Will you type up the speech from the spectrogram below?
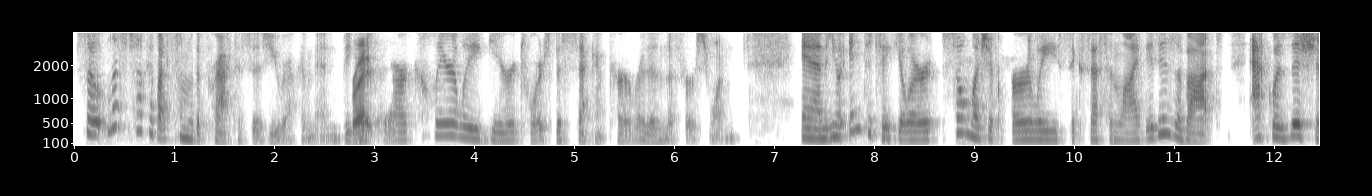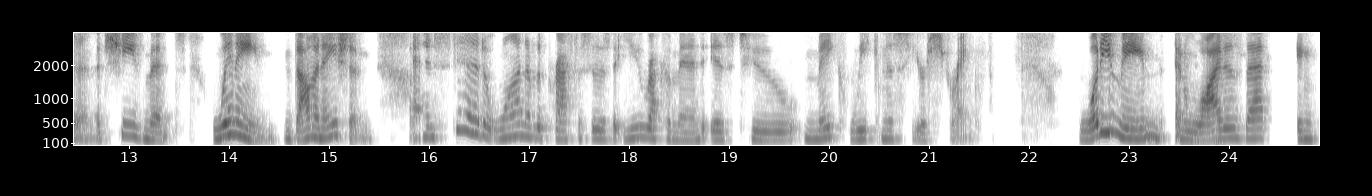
So let's talk about some of the practices you recommend because right. they are clearly geared towards the second curve rather than the first one. And you know, in particular, so much of early success in life, it is about acquisition, achievement, winning, domination. And instead, one of the practices that you recommend is to make weakness your strength. What do you mean, and why does that in,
